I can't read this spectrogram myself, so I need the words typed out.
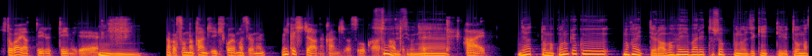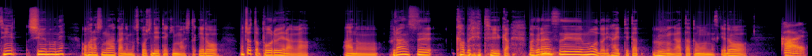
人がやっているっていう意味で、うん、なんかそんな感じ聞こえますよね。ミクスチャーな感じはすごくあるなと思って。そうですよね。はい。で、あと、まあ、この曲の入ってるアバフェイバリットショップの時期っていうと、まあ、先週のね、お話の中にも少し出てきましたけど、ちょっとポール・ウェラーが、あの、フランスかぶれというか、まあ、フランスモードに入ってた部分があったと思うんですけど、はい。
